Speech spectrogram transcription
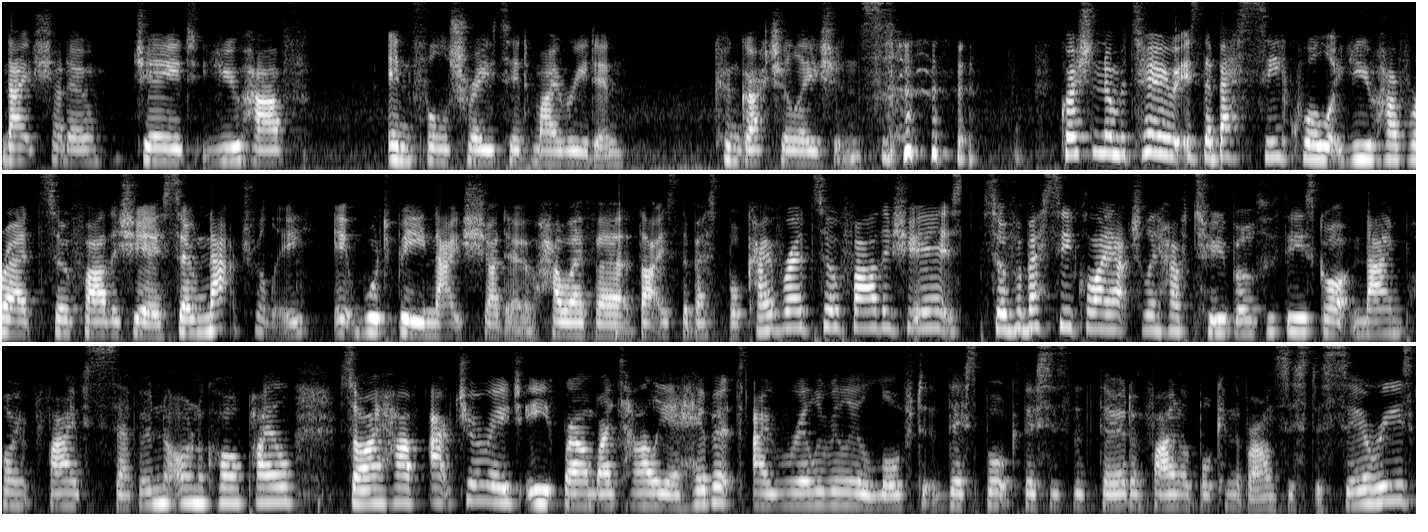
Night Shadow, Jade, you have infiltrated my reading. Congratulations. Question number two is the best sequel you have read so far this year. So naturally, it would be Night Shadow. However, that is the best book I've read so far this year. So for best sequel, I actually have two. Both of these got 9.57 on CAWPILE. So I have Act Your Age Eve Brown by Talia Hibbert. I really, really loved this book. This is the third and final book in the Brown Sisters series.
